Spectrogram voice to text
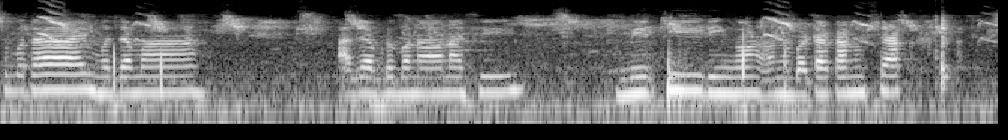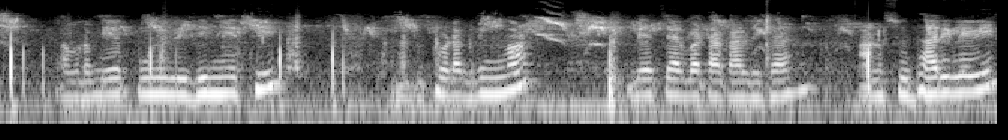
છો બધા મજામાં? આજે આપણે બનાવવાના છીએ મેથી, રીંગણ અને બટાકાનું શાક. આપણે બે પૂરી લીધી મેથી થોડાક રીંગણ, બે ચાર બટાકા લીધા આને સુધારી લેવી.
